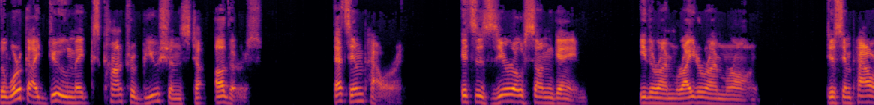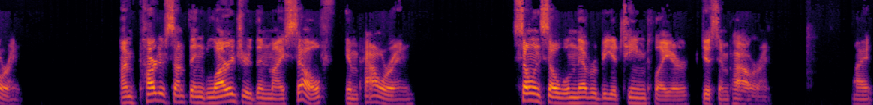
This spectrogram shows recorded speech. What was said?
The work I do makes contributions to others. That's empowering it's a zero sum game. Either I'm right or I'm wrong. Disempowering. I'm part of something larger than myself, empowering. So and so will never be a team player, disempowering. Right?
